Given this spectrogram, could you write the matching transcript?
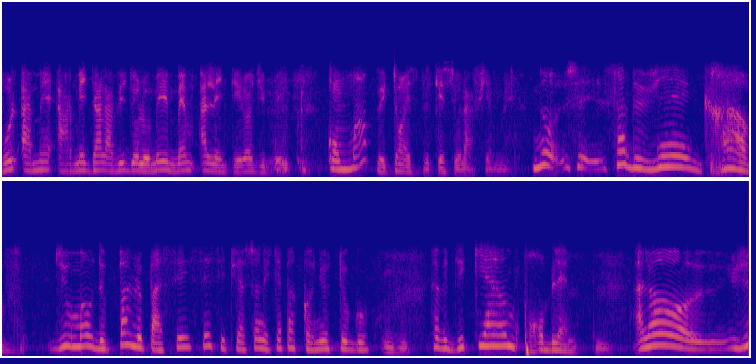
vol armé, armé dans la ville de Lomé, même à l'intérieur du pays. Comment peut-on expliquer cela, Firmin? Non, ça devient grave. Du moment où de par le passé, ces situations n'étaient pas connues au Togo. Ça veut dire qu'il y a un problème. Mm. Alors, je,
